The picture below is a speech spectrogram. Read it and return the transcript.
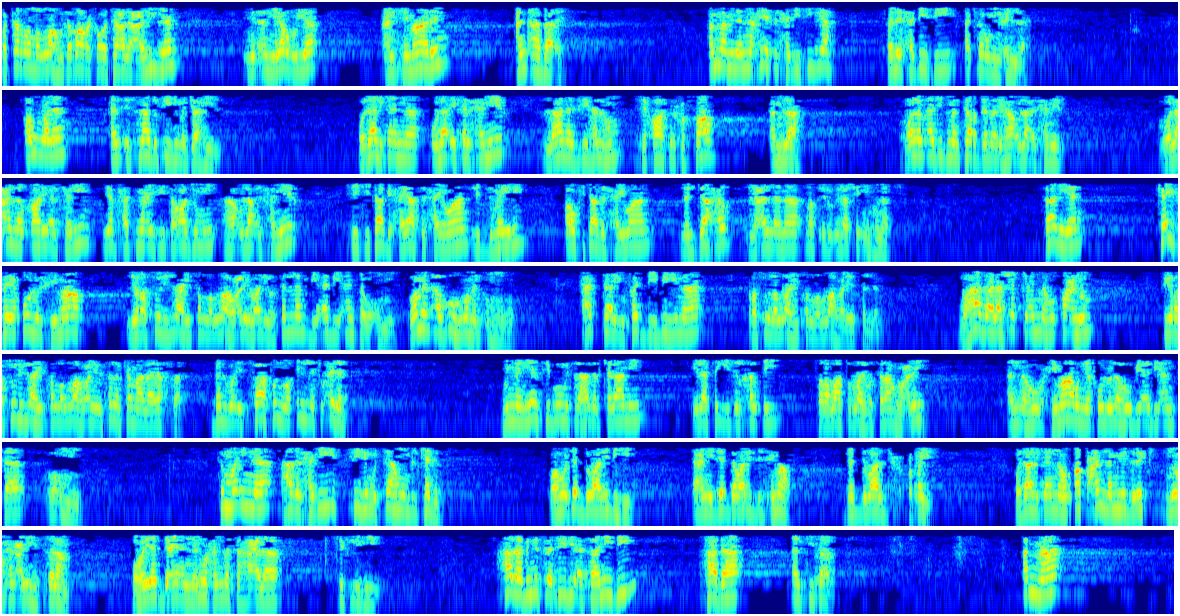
فكرم الله تبارك وتعالى عليا من أن يروي عن حمار عن آبائه. أما من الناحية الحديثية فللحديث أكثر من علة. اولا الإسناد فيه مجاهيل. وذلك أن أولئك الحمير لا ندري هل هم ثقات الحفاظ أم لا. ولم أجد من ترجم لهؤلاء الحمير. ولعل القارئ الكريم يبحث معي في تراجم هؤلاء الحمير في كتاب حياة الحيوان للدميري أو كتاب الحيوان للجاحظ لعلنا نصل إلى شيء هناك. ثانيا كيف يقول الحمار لرسول الله صلى الله عليه وآله وسلم بأبي أنت وأمي. ومن أبوه ومن أمه. حتى يفدي بهما رسول الله صلى الله عليه وسلم. وهذا لا شك أنه طعن في رسول الله صلى الله عليه وسلم كما لا يخفى. بل وإسفاف وقلة أدب. ممن ينسب مثل هذا الكلام إلى سيد الخلق صلوات الله وسلامه عليه أنه حمار يقول له بأبي أنت وأمي. ثم إن هذا الحديث فيه متهم بالكذب وهو جد والده يعني جد والد الحمار جد والد عفير وذلك أنه قطعا لم يدرك نوحا عليه السلام وهو يدعي أن نوحا مسح على طفله هذا بالنسبة لأسانيد هذا الكتاب. أما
